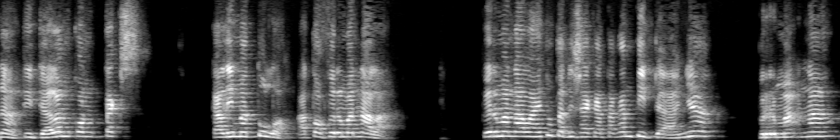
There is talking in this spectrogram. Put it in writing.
Nah, di dalam konteks kalimatullah atau firman Allah. Firman Allah itu tadi saya katakan tidak hanya bermakna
